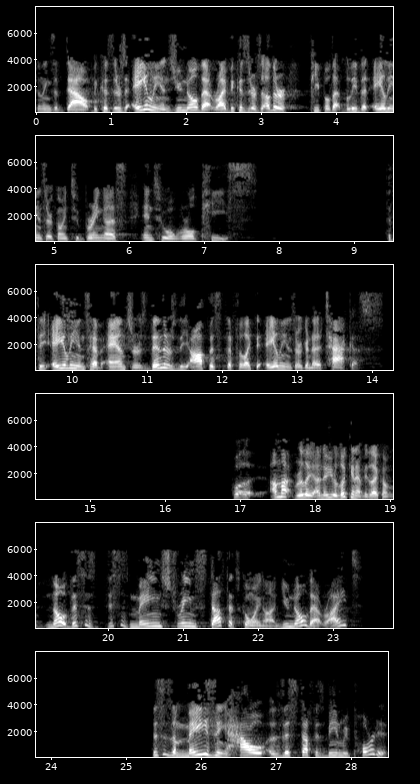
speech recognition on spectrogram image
feelings of doubt because there's aliens, you know that, right? Because there's other people that believe that aliens are going to bring us into a world peace. That the aliens have answers. Then there's the opposite that feel like the aliens are going to attack us. Well, I'm not really, I know you're looking at me like, no, this is, this is mainstream stuff that's going on. You know that, right? This is amazing how this stuff is being reported.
